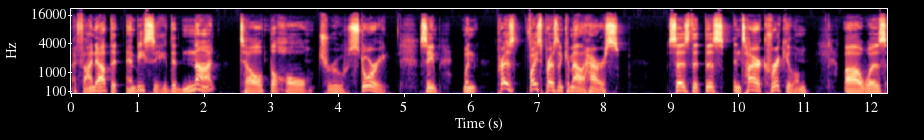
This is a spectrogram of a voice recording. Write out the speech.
I find out that NBC did not tell the whole true story. See, when Pres- Vice President Kamala Harris says that this entire curriculum uh, was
